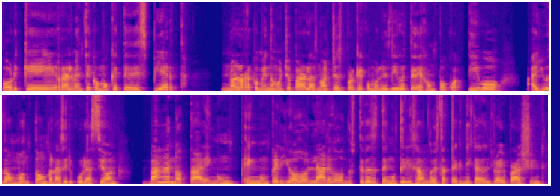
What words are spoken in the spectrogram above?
porque realmente como que te despierta. No lo recomiendo mucho para las noches porque como les digo te deja un poco activo, ayuda un montón con la circulación, van a notar en un, en un periodo largo donde ustedes estén utilizando esta técnica del dry brushing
